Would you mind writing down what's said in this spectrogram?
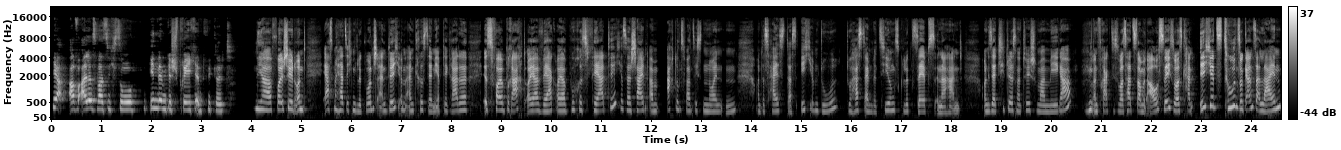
ja, auf alles, was sich so in dem Gespräch entwickelt. Ja, voll schön. Und erstmal herzlichen Glückwunsch an dich und an Christian. Ihr habt ja gerade es vollbracht, euer Werk, euer Buch ist fertig. Es erscheint am 28.09. Und das heißt, dass ich im Du, du hast dein Beziehungsglück selbst in der Hand. Und dieser Titel ist natürlich schon mal mega. Man fragt sich so, was hat's damit auf sich? So was kann ich jetzt tun, so ganz allein?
